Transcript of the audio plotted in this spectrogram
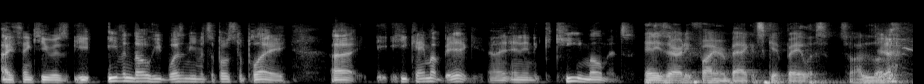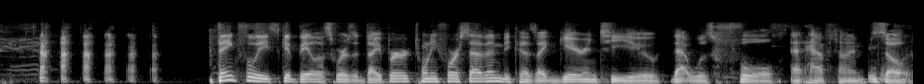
I think he was he even though he wasn't even supposed to play, uh, he came up big uh, and in key moments. And he's already firing back at Skip Bayless, so I love yeah. it. Thankfully, Skip Bayless wears a diaper 24 7 because I guarantee you that was full at halftime. So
